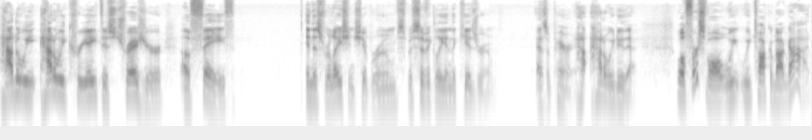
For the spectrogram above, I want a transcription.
How do we, how do we create this treasure of faith in this relationship room, specifically in the kids' room as a parent? How, how do we do that? Well, first of all, we, we talk about God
